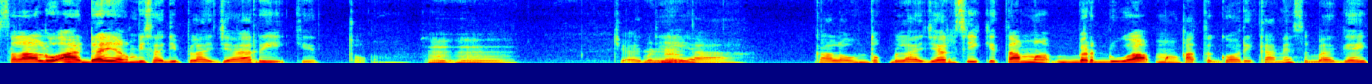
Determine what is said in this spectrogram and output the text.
selalu ada yang bisa dipelajari gitu Mm-mm. jadi Benar. ya kalau untuk belajar sih kita berdua mengkategorikannya sebagai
